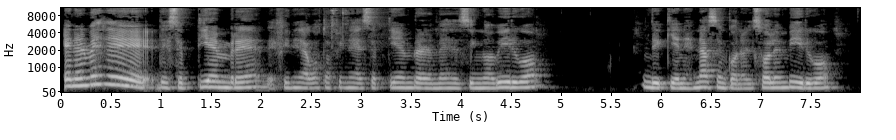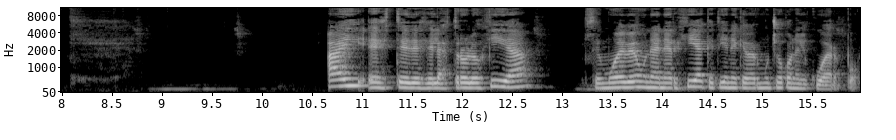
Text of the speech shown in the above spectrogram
En el mes de, septiembre, de fines de agosto a fines de septiembre, en el mes del signo Virgo, de quienes nacen con el sol en Virgo, hay este, desde la astrología se mueve una energía que tiene que ver mucho con el cuerpo.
